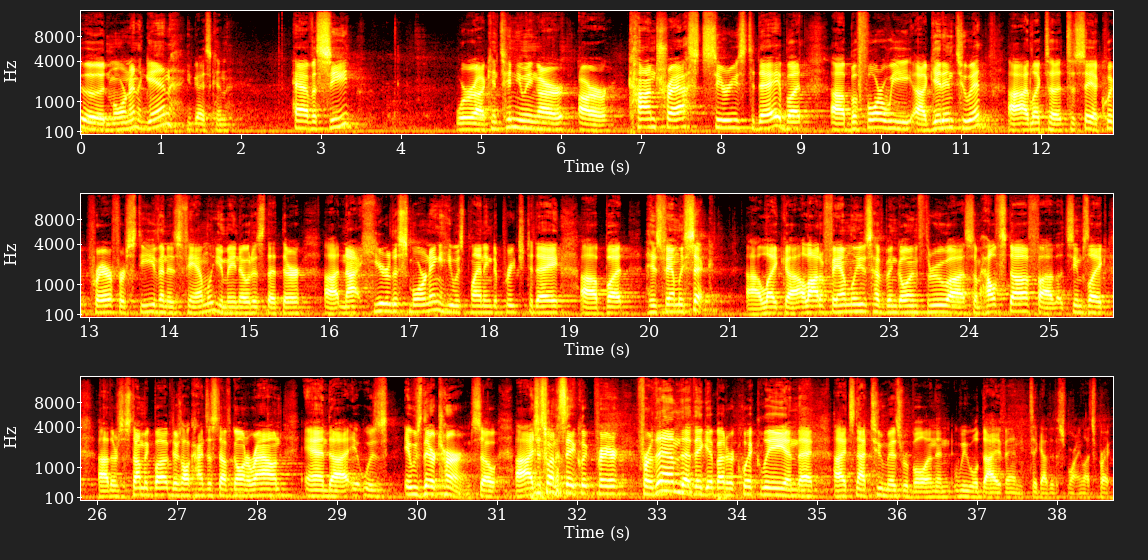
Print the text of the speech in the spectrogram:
Good morning again. You guys can have a seat. We're uh, continuing our, our contrast series today, but uh, before we uh, get into it, uh, I'd like to, to say a quick prayer for Steve and his family. You may notice that they're uh, not here this morning. He was planning to preach today, uh, but his family's sick. Uh, like uh, a lot of families have been going through uh, some health stuff. Uh, it seems like uh, there's a stomach bug, there's all kinds of stuff going around, and uh, it, was, it was their turn. So I just want to say a quick prayer for them that they get better quickly and that it's not too miserable, and then we will dive in together this morning. Let's pray.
